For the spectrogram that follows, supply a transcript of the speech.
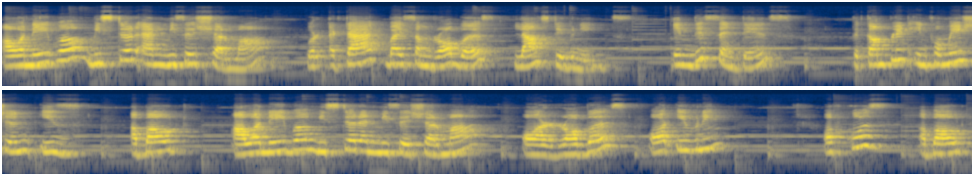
Our neighbor Mr. and Mrs. Sharma were attacked by some robbers last evening. In this sentence, the complete information is about our neighbor Mr. and Mrs. Sharma or robbers or evening. Of course, about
